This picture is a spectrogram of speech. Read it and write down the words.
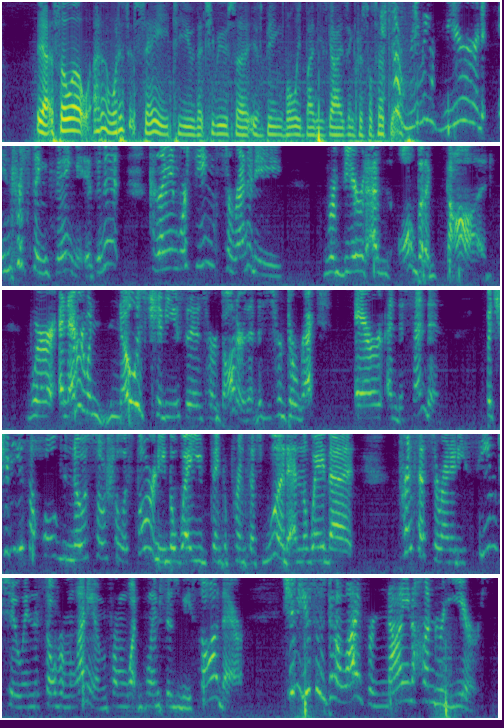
Yeah, so uh, I don't know. What does it say to you that Chibiusa is being bullied by these guys in Crystal Tokyo? It's a really weird, interesting thing, isn't it? Because I mean, we're seeing Serenity revered as all but a god, where and everyone knows Chibiusa is her daughter, that this is her direct heir and descendant. But Chibiusa holds no social authority the way you'd think a princess would, and the way that Princess Serenity seemed to in the Silver Millennium from what glimpses we saw there. Chibiusa's been alive for 900 years.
